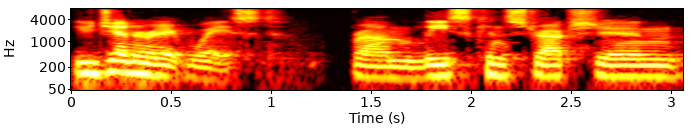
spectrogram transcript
you generate waste from lease construction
